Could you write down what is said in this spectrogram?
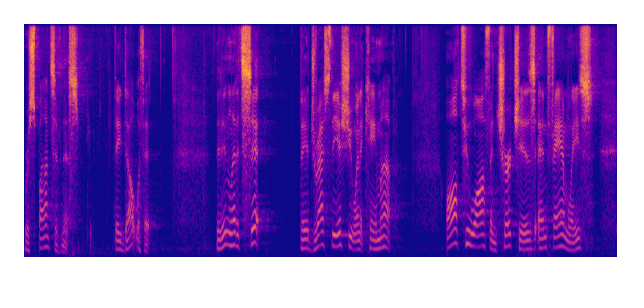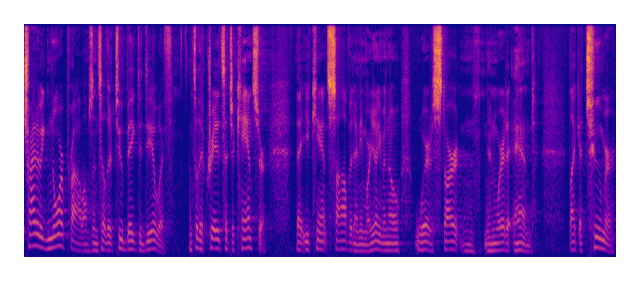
responsiveness. They dealt with it, they didn't let it sit, they addressed the issue when it came up. All too often, churches and families try to ignore problems until they're too big to deal with, until they've created such a cancer that you can't solve it anymore. You don't even know where to start and, and where to end. Like a tumor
